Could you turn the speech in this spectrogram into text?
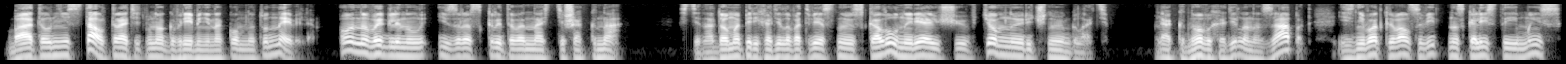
Баттл не стал тратить много времени на комнату Невеля. Он выглянул из раскрытого настежь окна. Стена дома переходила в отвесную скалу, ныряющую в темную речную гладь. Окно выходило на запад, из него открывался вид на скалистый мыс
